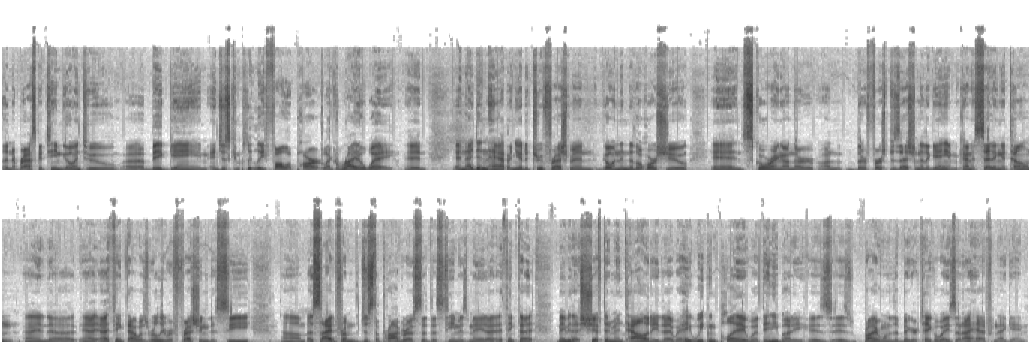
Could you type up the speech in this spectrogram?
a Nebraska team go into a big game and just completely fall apart like right away? And and that didn't happen. You had a true freshman going into the horseshoe and scoring on their on their first possession of the game, kind of setting a tone. And uh, I think that was really refreshing to see. Um, aside from just the progress that this team has made, I, I think that maybe that shift in mentality that hey, we can play with anybody is is probably one of the bigger takeaways that I had from that game.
